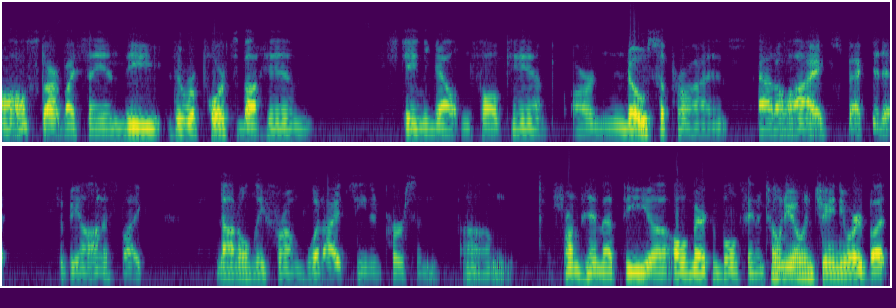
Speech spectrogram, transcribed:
I'll start by saying the the reports about him standing out in fall camp are no surprise at all. I expected it, to be honest. Like not only from what I'd seen in person um, from him at the uh, All American Bowl in San Antonio in January, but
